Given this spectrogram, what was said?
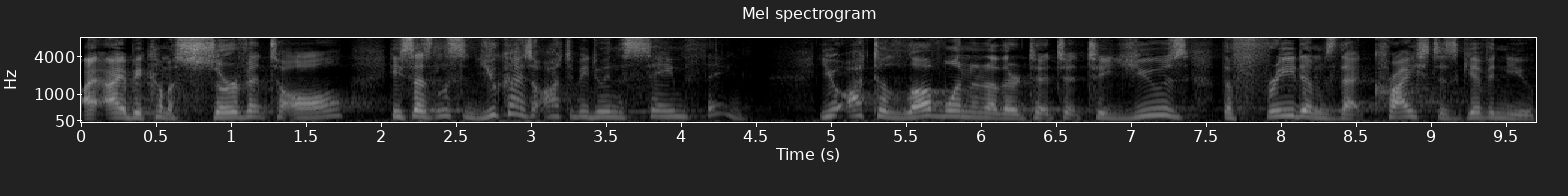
I, I become a servant to all. He says, listen, you guys ought to be doing the same thing. You ought to love one another, to, to, to use the freedoms that Christ has given you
